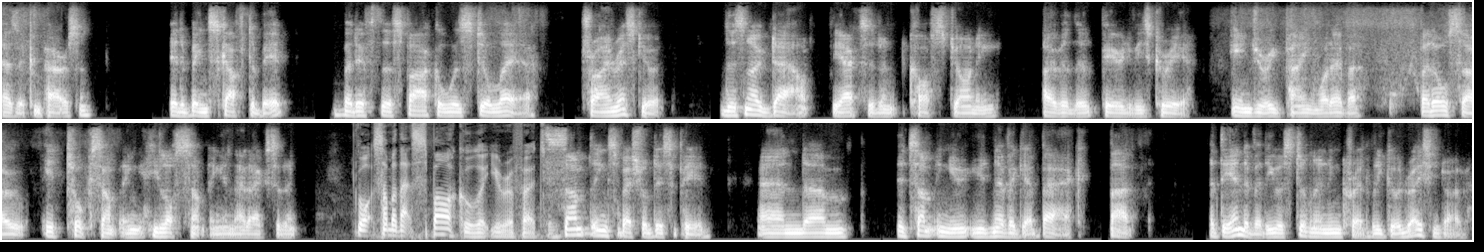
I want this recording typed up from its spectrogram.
as a comparison. It had been scuffed a bit, but if the sparkle was still there, try and rescue it. There's no doubt the accident cost Johnny over the period of his career injury, pain, whatever. But also, it took something, he lost something in that accident. What, some of that sparkle that you referred to? Something special disappeared. And um, it's something you, you'd never get back. But at the end of it, he was still an incredibly good racing driver.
